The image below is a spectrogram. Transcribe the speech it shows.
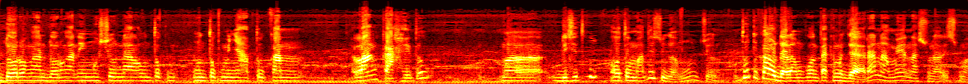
dorongan-dorongan emosional untuk untuk menyatukan langkah itu me- di situ otomatis juga muncul. Itu kalau dalam konteks negara namanya nasionalisme.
